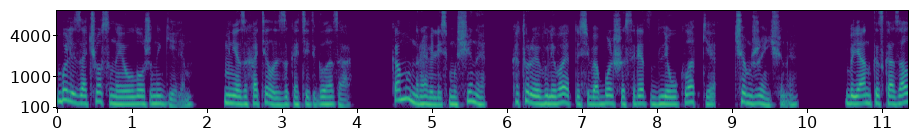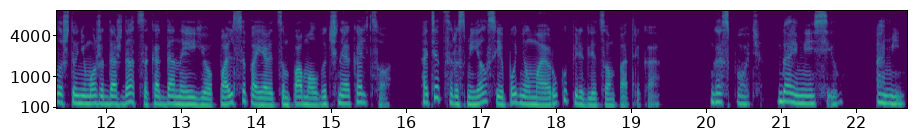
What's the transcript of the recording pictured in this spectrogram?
были зачесаны и уложены гелем. Мне захотелось закатить глаза. Кому нравились мужчины, которые выливают на себя больше средств для укладки, чем женщины? Бьянка сказала, что не может дождаться, когда на ее пальце появится помолвочное кольцо. Отец рассмеялся и поднял мою руку перед лицом Патрика. «Господь, дай мне сил. Аминь».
